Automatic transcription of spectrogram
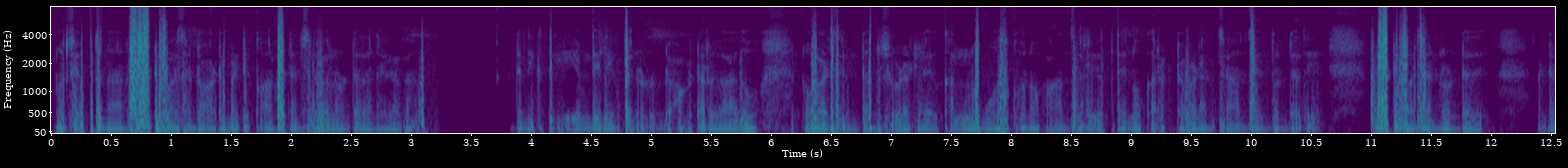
నువ్వు చెప్తున్నా fifty percent automatic confidence level ఉంటుందనే కదా అంటే నీకు ఏం తెలియకపోయినా నువ్వు డాక్టర్ కాదు నువ్వు వాడి సిమ్టమ్స్ చూడట్లేదు కళ్ళు మూసుకొని ఒక ఆన్సర్ చెప్తే నువ్వు కరెక్ట్ అవ్వడానికి ఛాన్స్ ఎంత ఉంటుంది ఫిఫ్టీ పర్సెంట్ ఉంటుంది అంటే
